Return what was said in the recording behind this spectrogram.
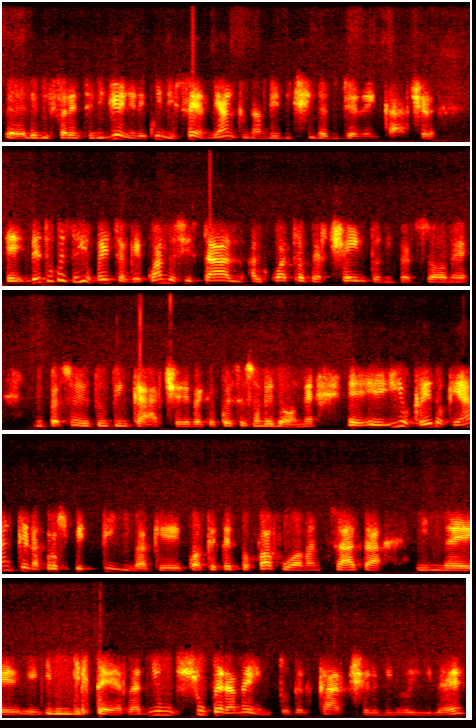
eh, le differenze di genere, quindi serve anche una medicina di genere in carcere. Eh, detto questo io penso che quando si sta al, al 4% di persone, di persone, detenute in carcere, perché queste sono le donne, eh, io credo che anche la prospettiva che qualche tempo fa fu avanzata in, eh, in, Inghilterra di un superamento del carcere minorile,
